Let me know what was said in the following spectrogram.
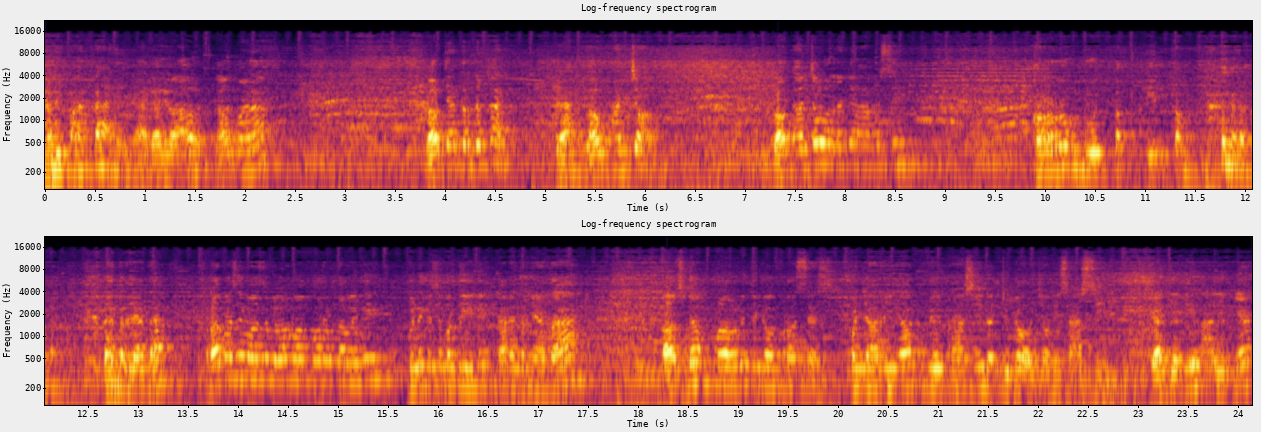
Dari pantai, ya dari laut. Laut mana? Laut yang terdekat, ya Laut Ancol. Laut Ancol warnanya apa sih? Keruh, butek, hitam. Dan ternyata, kenapa sih masuk dalam akuarium utama ini beningnya seperti ini? Karena ternyata uh, sudah melalui tiga proses penyaringan, filtrasi, dan juga ozonisasi. Ya, jadi airnya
